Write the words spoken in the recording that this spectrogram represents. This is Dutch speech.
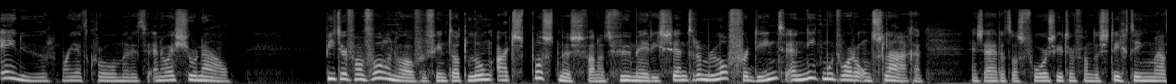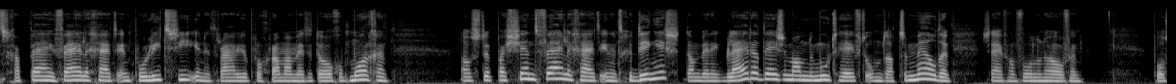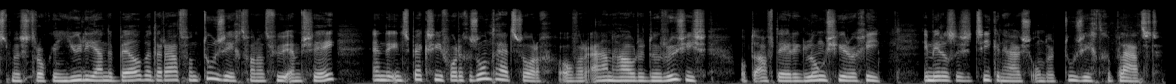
1 uur, Mariette Krol met het NOS Journaal. Pieter van Vollenhoven vindt dat longarts Postmus van het VU Medisch Centrum lof verdient en niet moet worden ontslagen. Hij zei dat als voorzitter van de stichting Maatschappij, Veiligheid en Politie in het radioprogramma Met het oog op morgen. Als de patiëntveiligheid in het geding is, dan ben ik blij dat deze man de moed heeft om dat te melden, zei Van Vollenhoven. Postmus trok in juli aan de bel bij de Raad van Toezicht van het VUMC... en de Inspectie voor de Gezondheidszorg over aanhoudende ruzies op de afdeling longchirurgie. Inmiddels is het ziekenhuis onder toezicht geplaatst.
